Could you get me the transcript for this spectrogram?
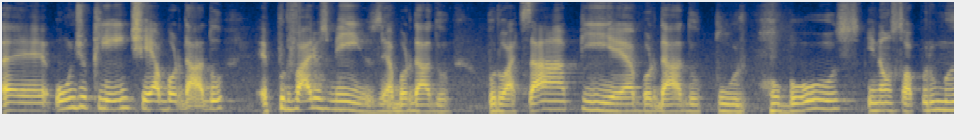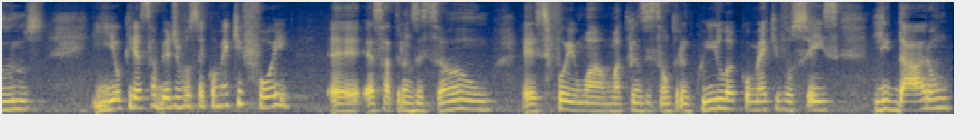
é, onde o cliente é abordado é, por vários meios, é abordado por WhatsApp, é abordado por robôs e não só por humanos. E eu queria saber de você como é que foi é, essa transição, é, se foi uma, uma, transição tranquila, como é que vocês lidaram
